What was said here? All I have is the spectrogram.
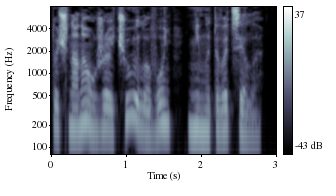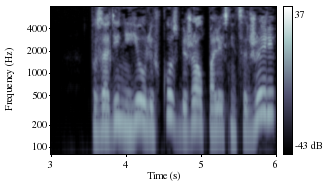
точно она уже чуяла вонь немытого тела. Позади нее легко сбежал по лестнице Джерри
